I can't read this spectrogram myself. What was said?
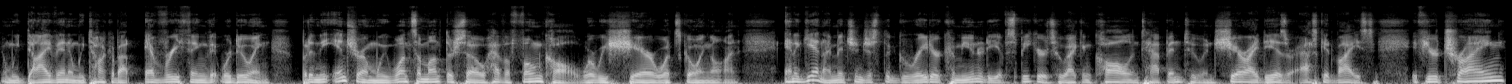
and we dive in and we talk about everything that we're doing. But in the interim, we once a month or so have a phone call where we share what's going on. And again, I mentioned just the greater community of speakers who I can call and tap into and share ideas or ask advice. If you're trying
